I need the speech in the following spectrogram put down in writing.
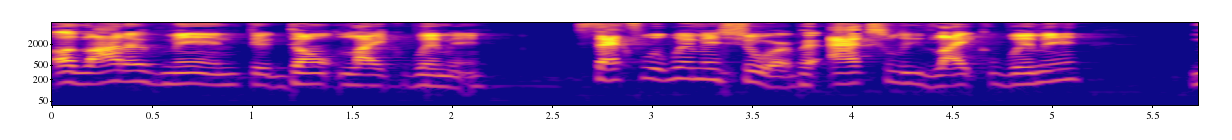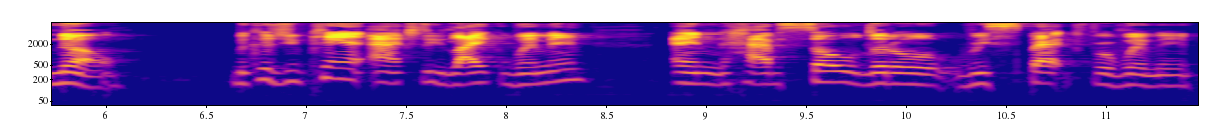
a lot of men that don't like women. Sex with women, sure, but actually like women, no. Because you can't actually like women and have so little respect for women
